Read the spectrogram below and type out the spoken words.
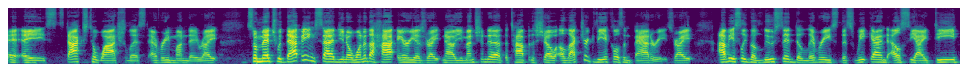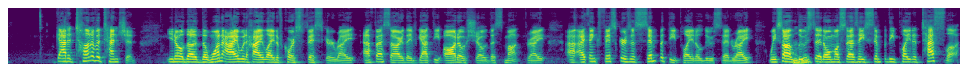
a, a stocks to watch list every Monday, right? So, Mitch, with that being said, you know, one of the hot areas right now, you mentioned it at the top of the show electric vehicles and batteries, right? Obviously, the Lucid deliveries this weekend, LCID, got a ton of attention. You know, the the one I would highlight, of course, Fisker, right? FSR, they've got the auto show this month, right? I think Fisker's a sympathy play to Lucid, right? We saw mm-hmm. Lucid almost as a sympathy play to Tesla,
